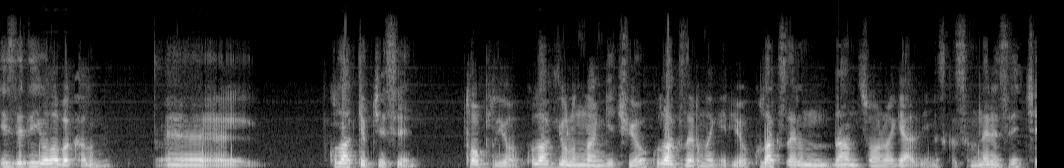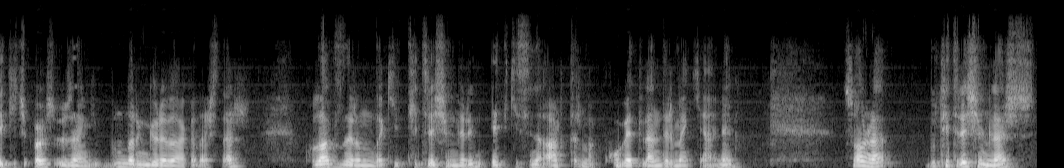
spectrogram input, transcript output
izlediği yola bakalım. Ee, kulak kepçesi topluyor, kulak yolundan geçiyor, kulak zarına geliyor. Kulak zarından sonra geldiğimiz kısım neresi? Çekiç, örs, üzengi. Bunların görevi arkadaşlar kulak zarındaki titreşimlerin etkisini arttırmak, kuvvetlendirmek yani. Sonra bu titreşimler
